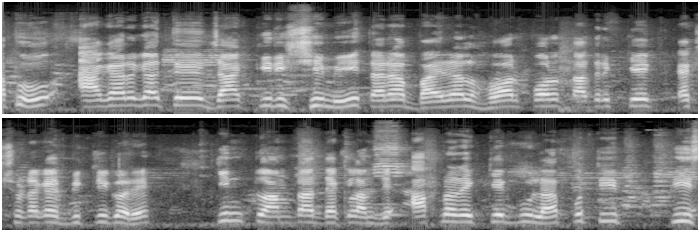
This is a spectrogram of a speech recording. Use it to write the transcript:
আপু, আগারগাতে জাকির সিমি, তারা ভাইরাল হওয়ার পর তাদের কেক একশো টাকায় বিক্রি করে। কিন্তু আমরা দেখলাম যে আপনার এই কেকগুলা প্রতি পিস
